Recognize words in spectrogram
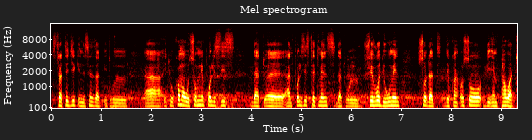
strategic in the sense that it will, uh, it will come up with so many policies that uh, and policy statements that will favor the women so that they can also be empowered.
